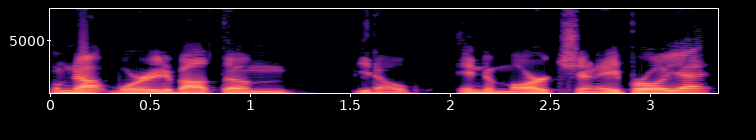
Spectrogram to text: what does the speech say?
I'm not worried about them, you know, into March and April yet,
